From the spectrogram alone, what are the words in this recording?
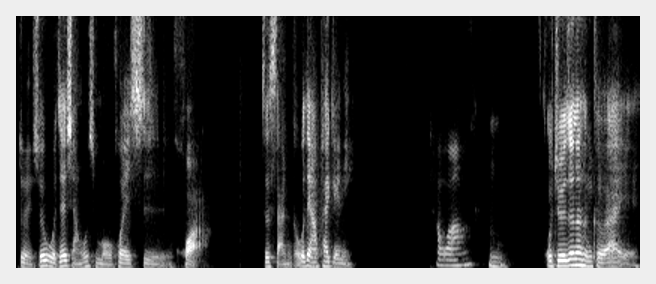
对，所以我在想，为什么我会是画这三个？我等下拍给你。好啊，嗯，我觉得真的很可爱耶。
